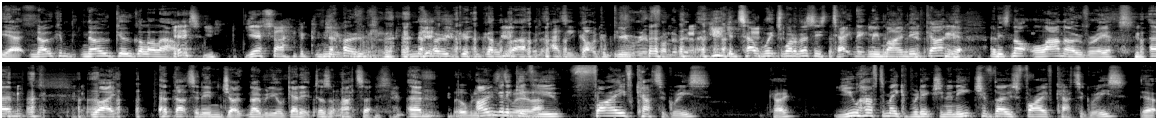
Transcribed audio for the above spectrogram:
Yeah. No. Com- no Google allowed. Yes, yes, I have a computer. No, no Google allowed. Has he got a computer in front of him? You can tell which one of us is technically minded, can't you? And it's not Lan over here. Um, right, that's an in joke. Nobody will get it. Doesn't matter. Um, Nobody I'm going to to give that. you five categories. Okay. You have to make a prediction in each of those five categories. Yeah.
